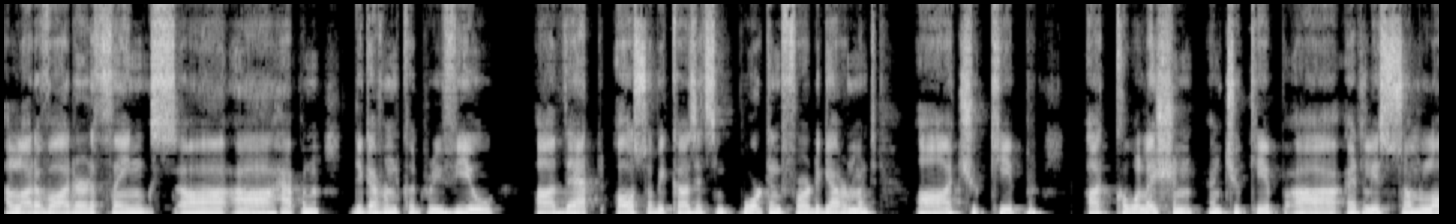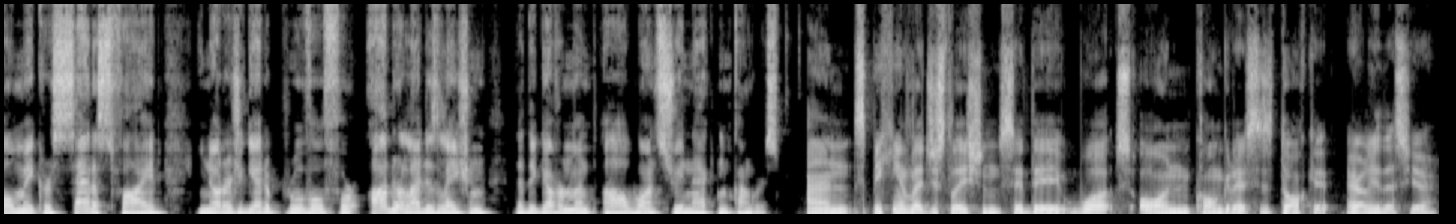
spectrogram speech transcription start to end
a lot of other things uh, uh, happen. The government could review uh, that also because it's important for the government to keep a coalition and to keep uh, at least some lawmakers satisfied in order to get approval for other legislation that the government uh, wants to enact in Congress. And speaking of legislation, Cede, what's on Congress's docket early this year?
